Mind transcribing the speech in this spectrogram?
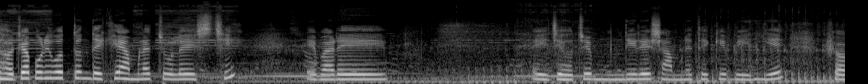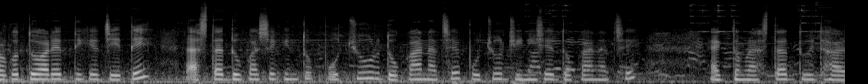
ধ্বজা পরিবর্তন দেখে আমরা চলে এসেছি। এবারে এই যে হচ্ছে মন্দিরের সামনে থেকে বেরিয়ে স্বর্গদ্বারের দিকে যেতে, রাস্তার দুপাশে কিন্তু প্রচুর দোকান আছে, প্রচুর জিনিসের দোকান আছে। একদম রাস্তার দুই ধার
